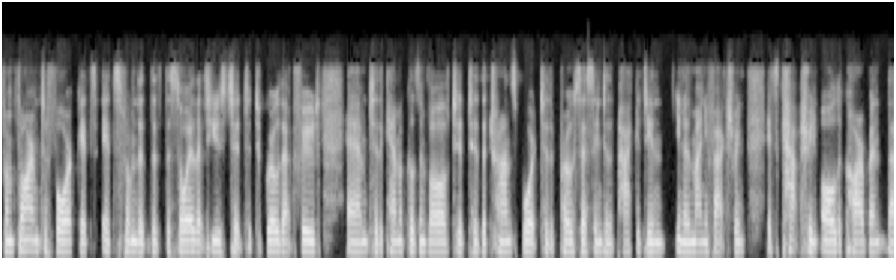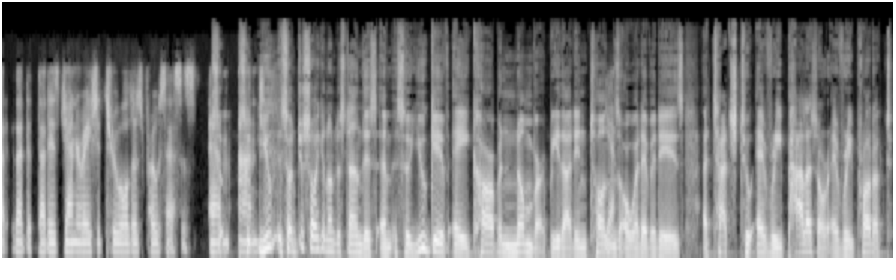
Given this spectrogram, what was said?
from farm to fork. It's it's from the, the, the soil that's used to, to, to, grow that food, um, to the chemicals involved, to, to the transport, to the processing, to the packaging, you know, the manufacturing. It's capturing all the carbon that that, that is generated through all those processes. Um, so, and so you so just so I can understand this, um, so you give a carbon number, be that in tons yeah. or whatever it is, attached to every pallet or every product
